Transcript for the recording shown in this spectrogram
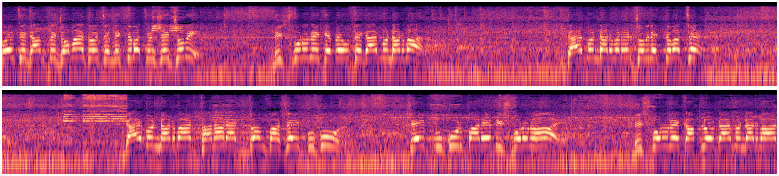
হয়েছে জানতে জমায়েত হয়েছে দেখতে পাচ্ছেন সেই ছবি। বিস্ফোরণে কেঁপে ওঠে ডায়মন্ড হারবার। ডায়মন্ড হারবারের ছবি দেখতে পাচ্ছেন। ডায়মন্ড হারবার থানার একদম পাশেই পুকুর। সেই পুকুর পাড়ে বিস্ফোরণ হয়। বিস্ফোরণে কাঁপলো ডায়মন্ড হারবার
